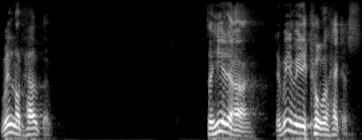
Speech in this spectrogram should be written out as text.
will not help them. So here they are, the really, really cool hackers.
